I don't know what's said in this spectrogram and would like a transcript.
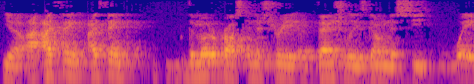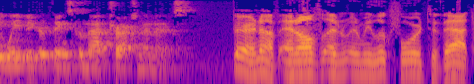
You know, I, I think I think the motocross industry eventually is going to see way way bigger things out of Traction MX. Fair enough, and all, and, and we look forward to that,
